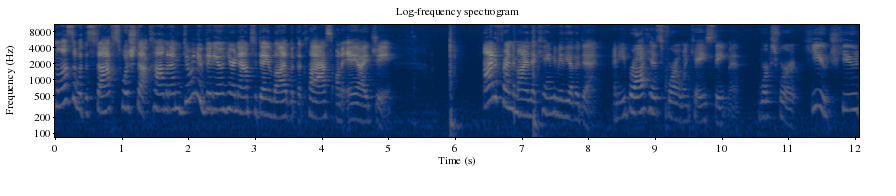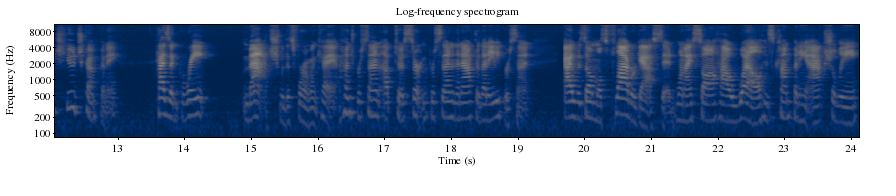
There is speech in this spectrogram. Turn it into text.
Melissa with the StockSwoosh.com, and I'm doing a video here now today live with the class on AIG. I had a friend of mine that came to me the other day, and he brought his 401k statement. Works for a huge, huge, huge company. Has a great match with his 401k, 100% up to a certain percent, and then after that, 80%. I was almost flabbergasted when I saw how well his company actually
